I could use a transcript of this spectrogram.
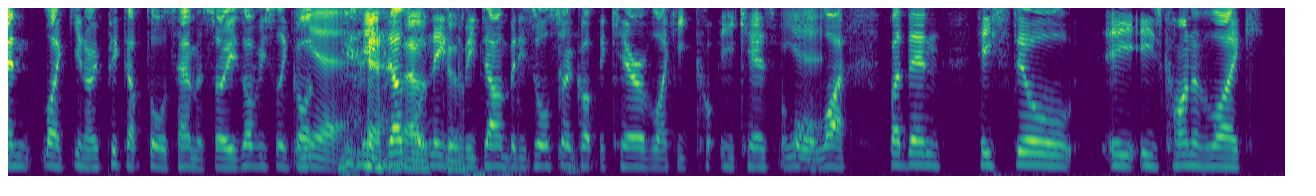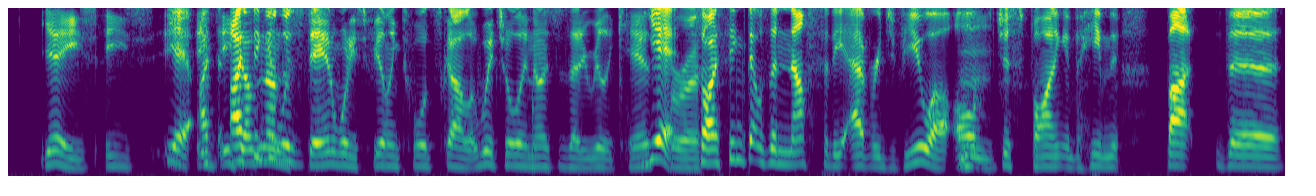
And like you know, picked up Thor's hammer, so he's obviously got. Yeah. He does what was needs to be done, but he's also got the care of like he he cares for all life. But then he's still he, he's kind of like yeah he's he's Yeah, he, I th- he doesn't think it was- understand what he's feeling towards Scarlet Witch. All he knows is that he really cares yeah, for her. so I think that was enough for the average viewer of Hmm. just finding it for him. But the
